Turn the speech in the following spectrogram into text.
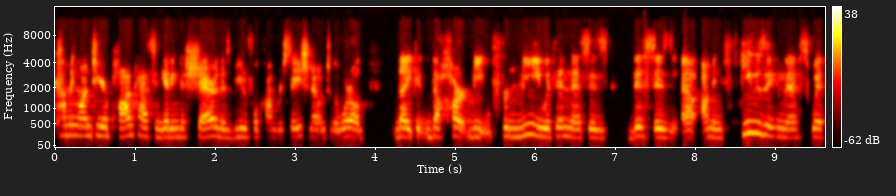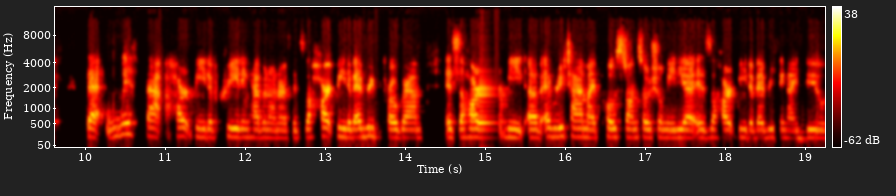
coming onto your podcast and getting to share this beautiful conversation out into the world. Like the heartbeat for me within this is this is uh, I'm infusing this with that with that heartbeat of creating heaven on earth. It's the heartbeat of every program. It's the heartbeat of every time I post on social media is the heartbeat of everything I do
